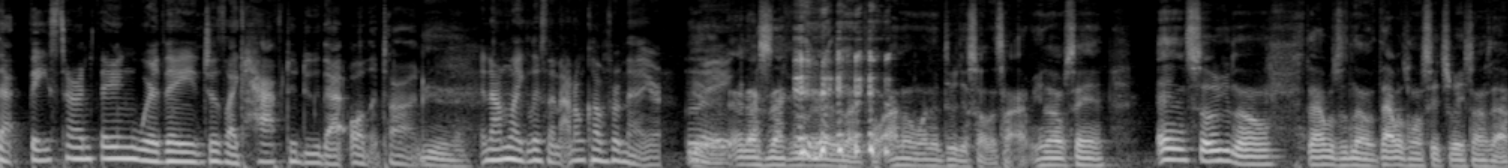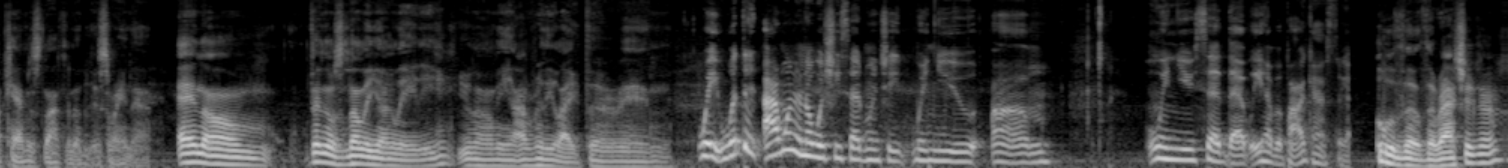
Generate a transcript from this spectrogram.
that FaceTime thing where they just like have to do that all the time. Yeah. And I'm like, listen, I don't come from that era. Yeah, Like, and that's exactly what. Like, oh, I don't want to do this all the time. You know what I'm saying? And so, you know, that was another. That was one situation. I was I'm just not going to do this right now. And um, then there was another young lady. You know what I mean? I really liked her, and Wait, what did I want to know what she said when she when you um when you said that we have a podcast together? oh, the the ratchet girl.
